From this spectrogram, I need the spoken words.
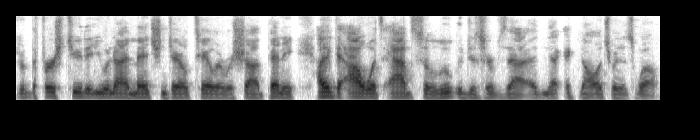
the first two that you and I mentioned, Darrell Taylor, Rashad Penny, I think the Al Woods absolutely deserves that acknowledgement as well.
